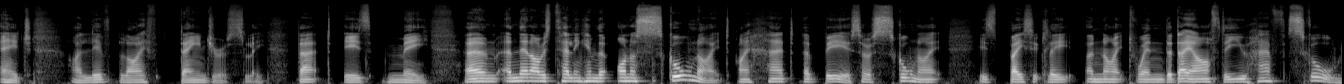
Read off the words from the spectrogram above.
edge. I live life dangerously. That is me. Um, and then I was telling him that on a school night I had a beer. So a school night is basically a night when the day after you have school,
